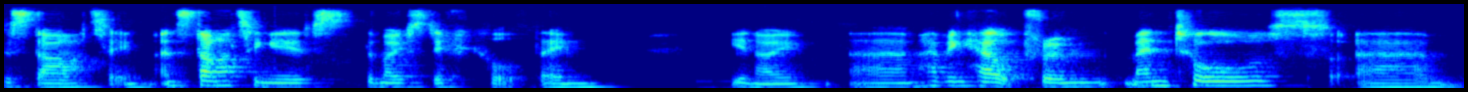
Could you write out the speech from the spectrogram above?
to starting. And starting is the most difficult thing, you know, um, having help from mentors. Um,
